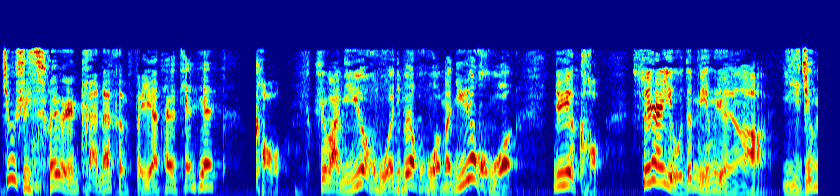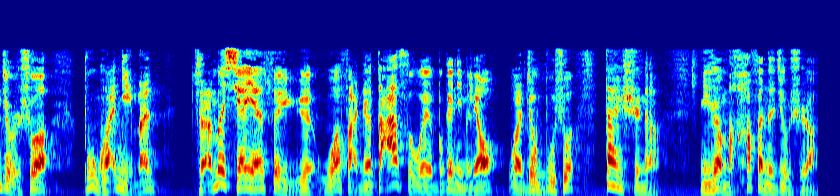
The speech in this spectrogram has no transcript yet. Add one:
就是所有人看他很肥啊，他就天天烤，是吧？你越火，你不要火嘛？你越火，你就越烤。虽然有的名人啊，已经就是说，不管你们怎么闲言碎语，我反正打死我也不跟你们聊，我就不说。但是呢，你知道麻烦的就是啊，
